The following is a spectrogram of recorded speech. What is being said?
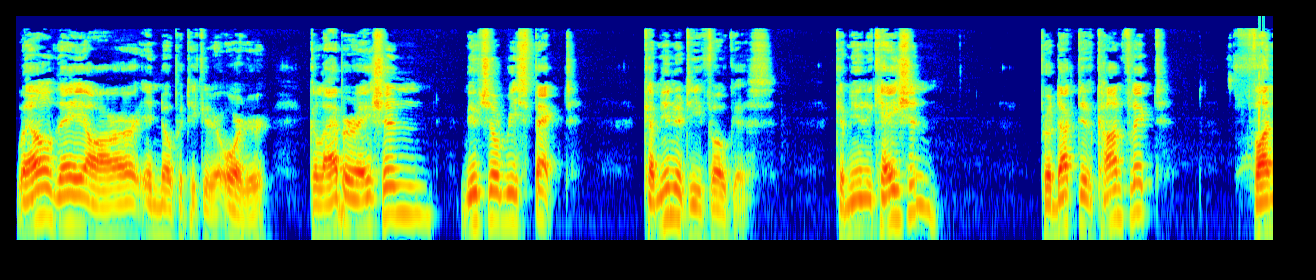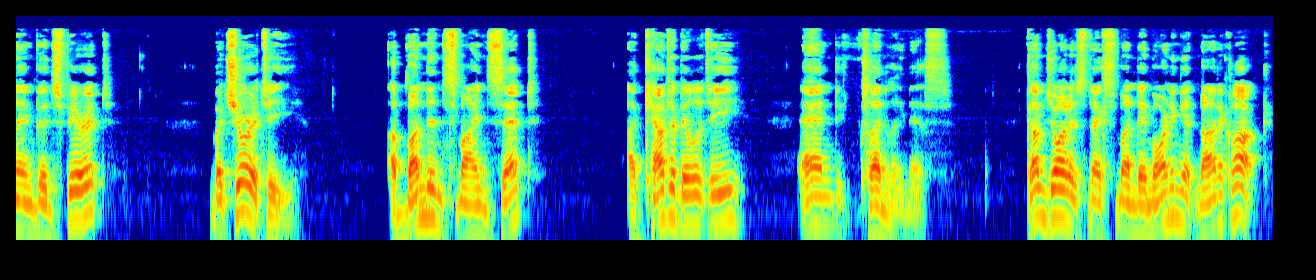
Well, they are, in no particular order, collaboration, mutual respect, community focus, communication, productive conflict, fun and good spirit, maturity, abundance mindset, accountability, and cleanliness. Come join us next Monday morning at 9 o'clock.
